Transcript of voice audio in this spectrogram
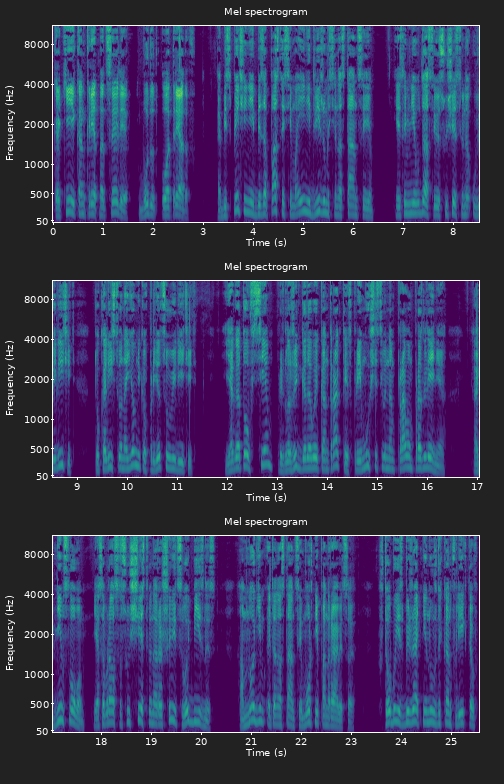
Какие конкретно цели будут у отрядов? Обеспечение безопасности моей недвижимости на станции. Если мне удастся ее существенно увеличить, то количество наемников придется увеличить. Я готов всем предложить годовые контракты с преимущественным правом продления. Одним словом, я собрался существенно расширить свой бизнес, а многим это на станции может не понравиться. Чтобы избежать ненужных конфликтов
